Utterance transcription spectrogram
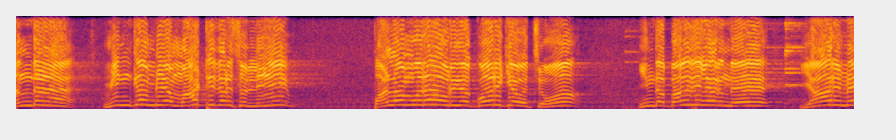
அந்த மின்கம்பியை மாற்றி தர சொல்லி பலமுறை அவருக்கு கோரிக்கை வச்சோம். இந்த பகுதியிலிருந்து யாருமே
